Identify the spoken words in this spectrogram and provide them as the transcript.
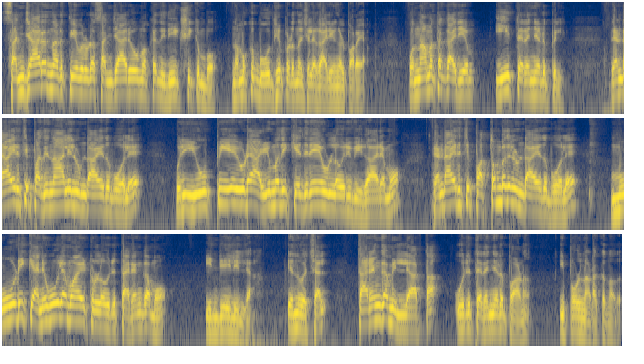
സഞ്ചാരം നടത്തിയവരുടെ സഞ്ചാരവുമൊക്കെ നിരീക്ഷിക്കുമ്പോൾ നമുക്ക് ബോധ്യപ്പെടുന്ന ചില കാര്യങ്ങൾ പറയാം. ഒന്നാമത്തെ കാര്യം ഈ തെരഞ്ഞെടുപ്പിൽ രണ്ടായിരത്തി പതിനാലിലുണ്ടായതുപോലെ ഒരു യു പി എയുടെ അഴിമതിക്കെതിരെയുള്ള ഒരു വികാരമോ രണ്ടായിരത്തി പത്തൊമ്പതിലുണ്ടായതുപോലെ മോഡിക്ക് അനുകൂലമായിട്ടുള്ള ഒരു തരംഗമോ ഇന്ത്യയിലില്ല. എന്ന് വെച്ചാൽ തരംഗമില്ലാത്ത ഒരു തെരഞ്ഞെടുപ്പാണ് ഇപ്പോൾ നടക്കുന്നത്.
